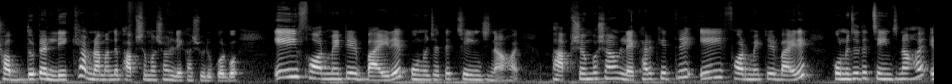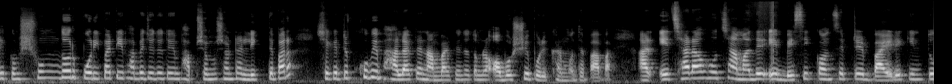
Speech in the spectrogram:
শব্দটা লিখে আমরা আমাদের ভাব সম্ভাষণ লেখা শুরু করব। এই ফরম্যাটের বাইরে কোনো যাতে চেঞ্জ না হয়। ভাব সম্ভাষণ লেখার ক্ষেত্রে এই ফরম্যাটের বাইরে কোনো যাতে চেঞ্জ না হয়। এরকম সুন্দর পরিপাটিভাবে যদি তুমি ভাব সম্ভাষণটা লিখতে পারো, সেক্ষেত্রে খুবই ভালো একটা নাম্বার কিন্তু তোমরা অবশ্যই পরীক্ষার মধ্যে পাবা। আর এছাড়াও হচ্ছে আমাদের এই বেসিক কনসেপ্টের বাইরে কিন্তু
